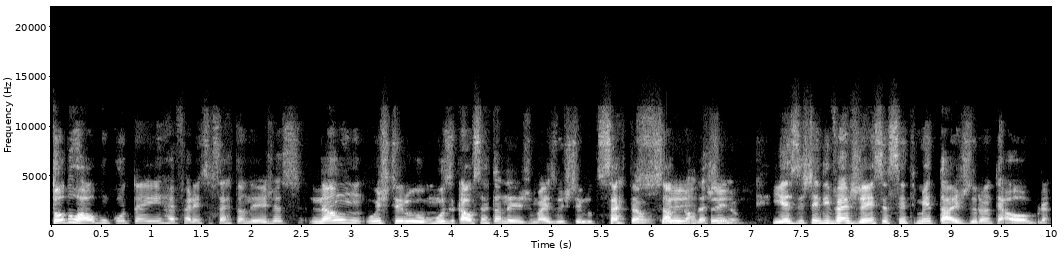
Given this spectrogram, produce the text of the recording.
Todo o álbum contém referências sertanejas, não o estilo musical sertanejo, mas o estilo sertão, sabe, Sei, nordestino. E existem divergências sentimentais durante a obra,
